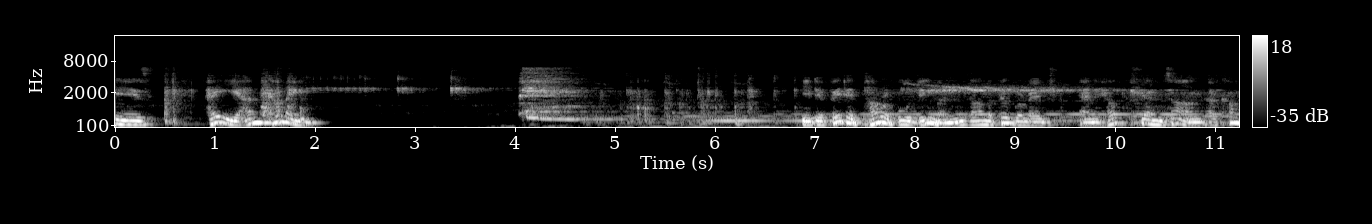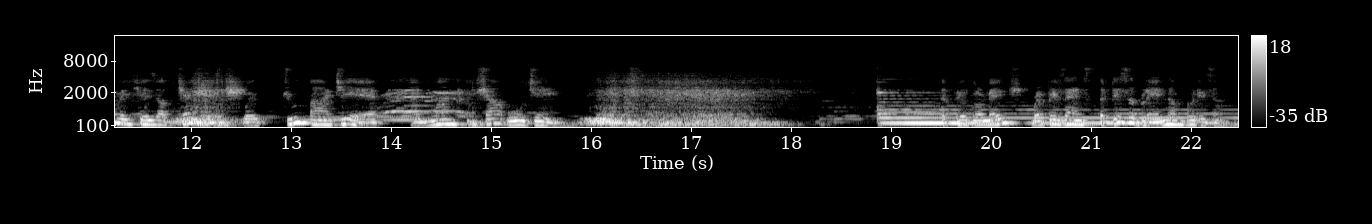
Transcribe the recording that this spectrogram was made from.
Is, Hey, I'm coming. He defeated powerful demons on the pilgrimage and helped Xuanzang accomplish his objectives with Zhu Bajie and monk Sha Wujing. The pilgrimage represents the discipline of Buddhism.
